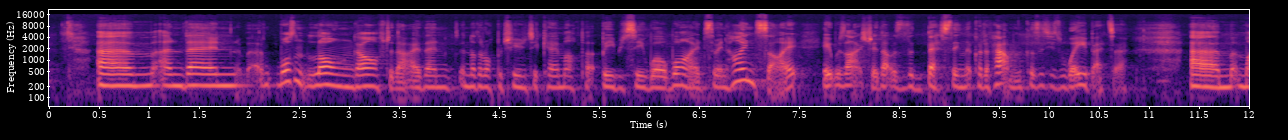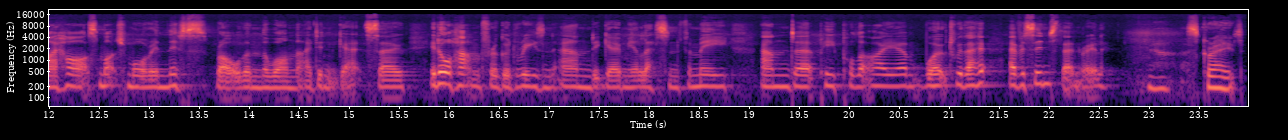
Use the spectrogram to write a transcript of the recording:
Um, and then it wasn't long after that, I then another opportunity came up at BBC Worldwide. So in hindsight, it was actually that was the best thing that could have happened because this is way better. Um, my heart's much more in this role than the one that I didn't get. So it all happened for a good reason, and it gave me a lesson for me and uh, people that I um, worked with ever since then. Really. Yeah, that's great.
